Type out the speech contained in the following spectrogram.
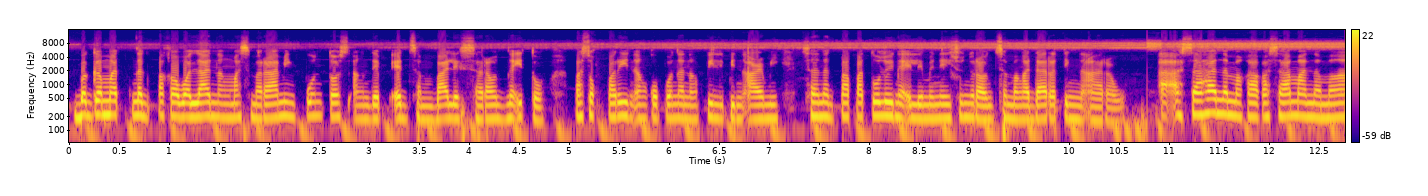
Bagamat nagpakawala ng mas maraming puntos ang DepEd Zambales sa round na ito, pasok pa rin ang koponan ng Philippine Army sa nagpapatuloy na elimination round sa mga darating na araw. Aasahan na makakasama ng mga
